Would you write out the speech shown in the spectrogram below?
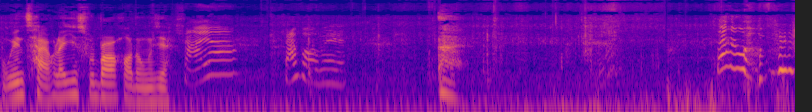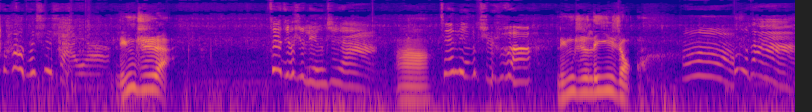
我给你采回来一书包好东西。啥呀？啥宝贝？但是我不知道它是啥呀。灵芝。这就是灵芝啊？啊。真灵芝吗？灵芝的一种。哦，这么大。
